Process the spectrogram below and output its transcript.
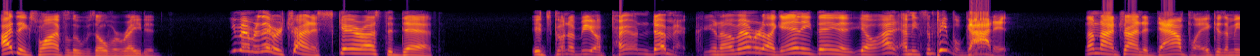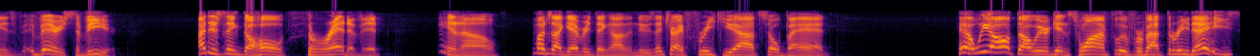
I think swine flu was overrated. You remember they were trying to scare us to death. It's going to be a pandemic. You know, remember like anything that, you know, I, I mean, some people got it. I'm not trying to downplay it because, I mean, it's very severe. I just think the whole threat of it you know, much like everything on the news, they try to freak you out so bad. Hell, we all thought we were getting swine flu for about three days.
